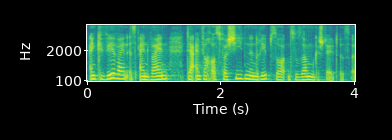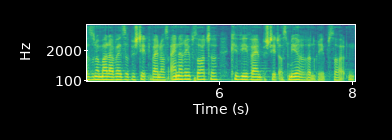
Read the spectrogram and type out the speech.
Ein Cuvée-Wein ist ein Wein, der einfach aus verschiedenen Rebsorten zusammengestellt ist. Also normalerweise besteht ein Wein aus einer Rebsorte, Cuvée-Wein besteht aus mehreren Rebsorten.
